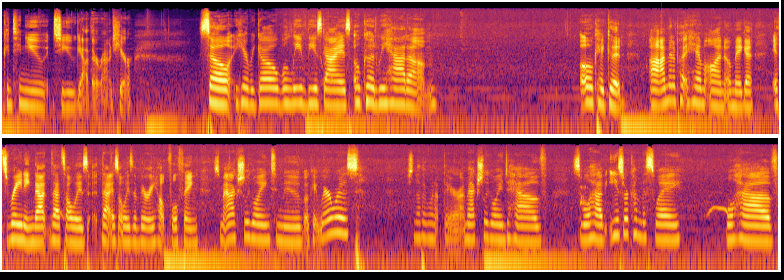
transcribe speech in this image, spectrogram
continue to gather around here. So, here we go. We'll leave these guys. Oh, good, we had... um Okay, good. Uh, I'm gonna put him on Omega. It's raining. That that's always that is always a very helpful thing. So I'm actually going to move. Okay, where was? There's another one up there. I'm actually going to have. So we'll have Isra come this way. We'll have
